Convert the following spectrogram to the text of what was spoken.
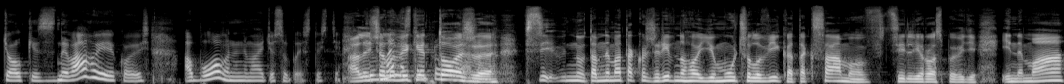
тьолки з невагою якоюсь, або вони не мають особистості. Але і чоловіки теж всі ну там нема також рівного йому чоловіка, так само в цілій розповіді. І нема.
